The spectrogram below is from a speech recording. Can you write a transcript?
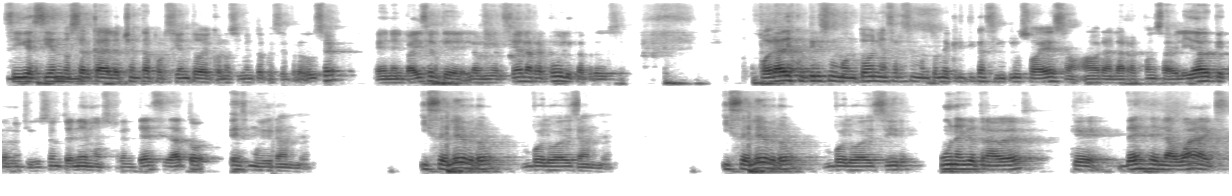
Sigue siendo cerca del 80% del conocimiento que se produce en el país el que la Universidad de la República produce podrá discutirse un montón y hacerse un montón de críticas incluso a eso. Ahora, la responsabilidad que como institución tenemos frente a ese dato es muy grande. Y celebro, vuelvo a decir, grande. Y celebro, vuelvo a decir una y otra vez, que desde la UAEX,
